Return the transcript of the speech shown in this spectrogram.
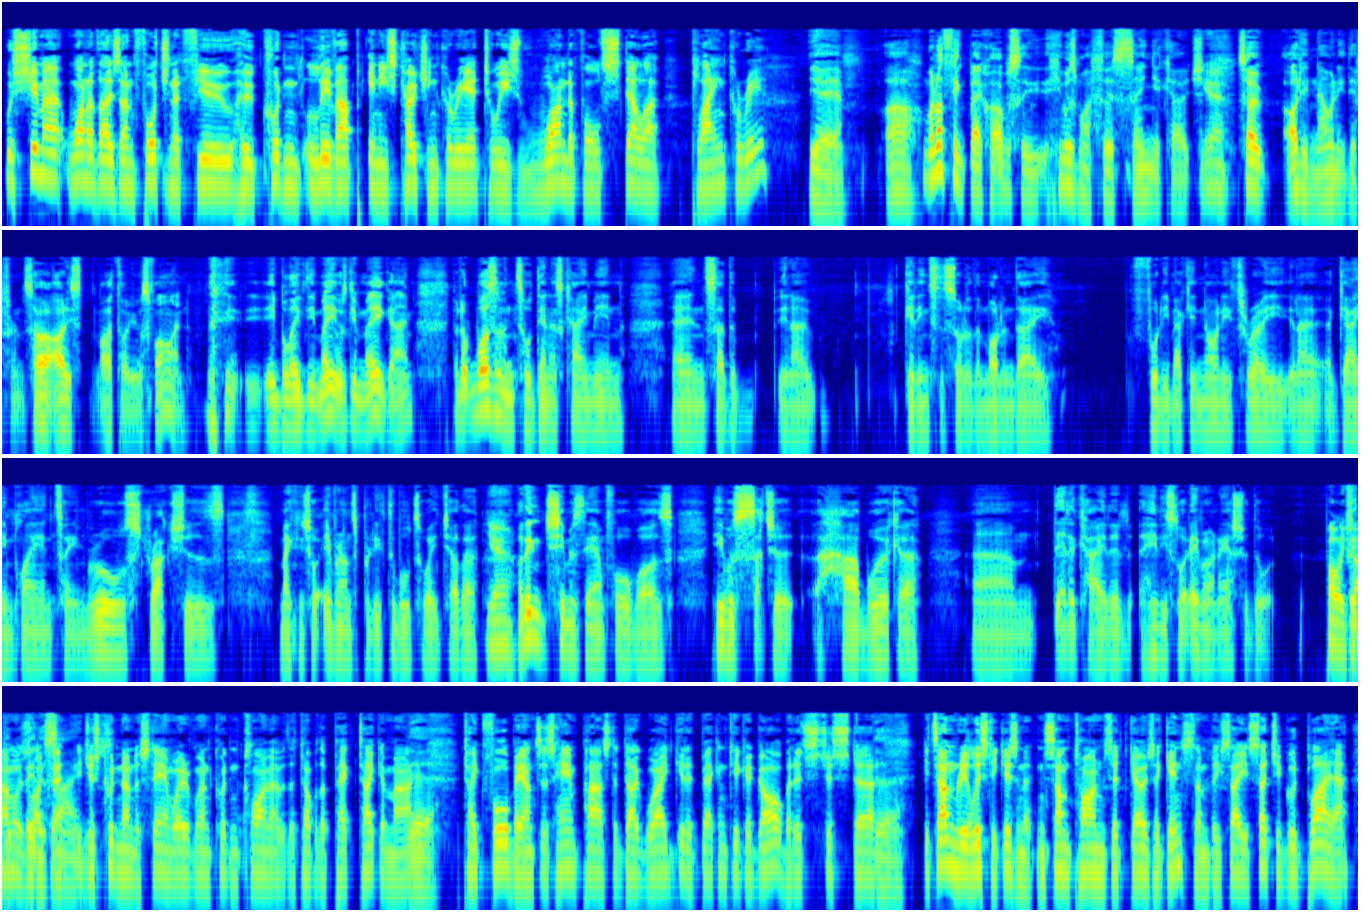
Was Shimmer one of those unfortunate few who couldn't live up in his coaching career to his wonderful, stellar playing career? Yeah. Uh, when I think back, obviously he was my first senior coach. Yeah. So I didn't know any different. So I just I thought he was fine. he believed in me. He was giving me a game. But it wasn't until Dennis came in and started to you know get into the sort of the modern day footy back in '93. You know, a game plan, team rules, structures. Making sure everyone's predictable to each other. Yeah. I think Shimmer's downfall was he was such a, a hard worker, um, dedicated. He just thought everyone else should do it. Polly be Farmer was be like that. He just couldn't understand why everyone couldn't climb over the top of the pack, take a mark, Yeah. take four bounces, hand pass to Doug Wade, get it back and kick a goal. But it's just, uh, Yeah. it's unrealistic, isn't it? And sometimes it goes against them. They say you're such a good player,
